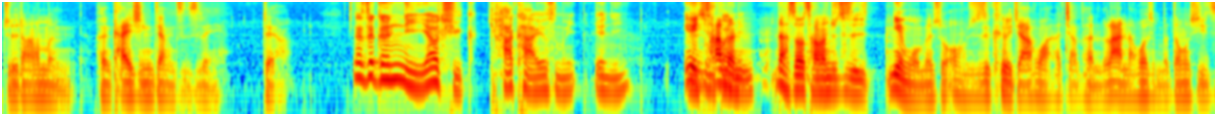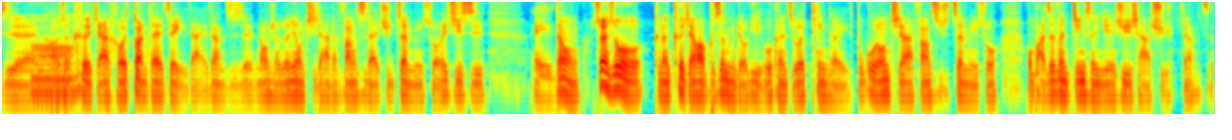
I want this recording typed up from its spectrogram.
就是让他们很开心这样子之类。对啊，那这跟你要取哈卡有什么原因？因为他们那时候常常就是念我们说，哦，就是客家话，他讲的很烂啊，或什么东西之类的，然后说哦客家会断在这一代这样子之类。然后我想说用其他的方式来去证明说，哎、其实，哎、这种虽然说我可能客家话不是那么流利，我可能只会听而已，不过我用其他的方式去证明说，我把这份精神延续下去，这样子。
